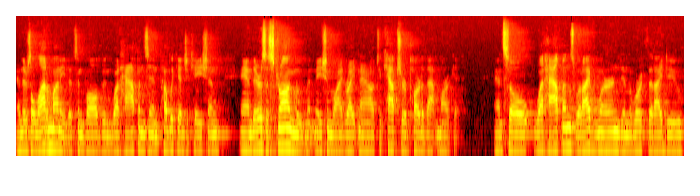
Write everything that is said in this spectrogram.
And there's a lot of money that's involved in what happens in public education, and there's a strong movement nationwide right now to capture part of that market. And so, what happens, what I've learned in the work that I do,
